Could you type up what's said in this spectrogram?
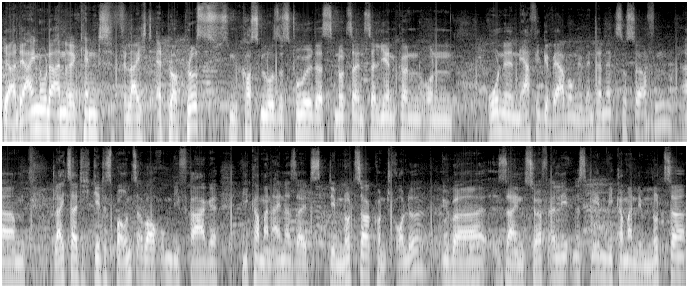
Ja, der eine oder andere kennt vielleicht AdBlock Plus, ein kostenloses Tool, das Nutzer installieren können, um ohne nervige Werbung im Internet zu surfen. Ähm, gleichzeitig geht es bei uns aber auch um die Frage, wie kann man einerseits dem Nutzer Kontrolle über sein Surferlebnis geben, wie kann man dem Nutzer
